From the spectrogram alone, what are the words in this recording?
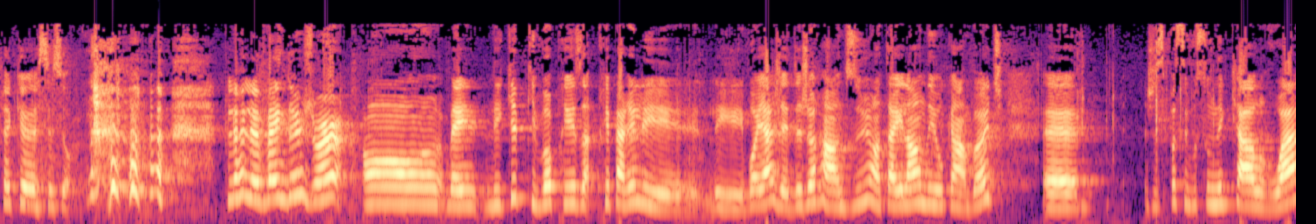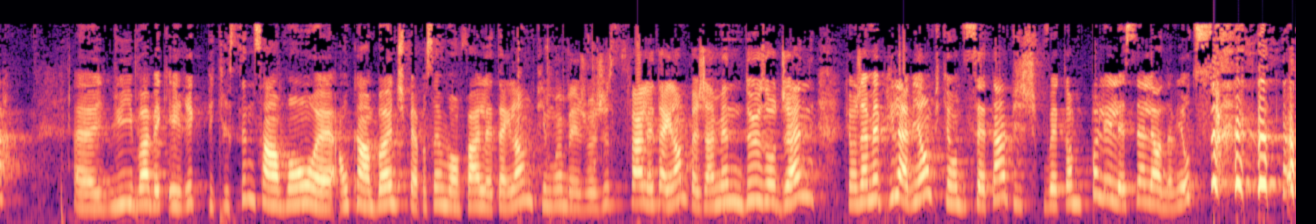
Fait que c'est ça. Là, le 22 juin, on, ben, l'équipe qui va préparer les, voyages est déjà rendue en Thaïlande et au Cambodge. Euh, je ne sais pas si vous vous souvenez de Carl Roy. Euh, lui, il va avec Eric puis Christine s'en vont euh, au Cambodge, puis après ça, ils vont faire le Thaïlande. Puis moi, ben, je vais juste faire le Thaïlande, puis j'amène deux autres jeunes qui ont jamais pris l'avion, puis qui ont 17 ans, puis je pouvais comme pas les laisser aller en avion tout seul.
